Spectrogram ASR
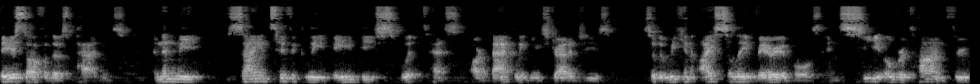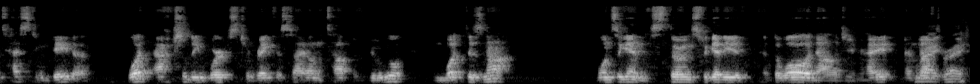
based off of those patents. And then we scientifically A B split test our backlinking strategies so that we can isolate variables and see over time through testing data what actually works to rank a site on the top of Google and what does not. Once again, it's throwing spaghetti at the wall analogy, right? And right, right.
